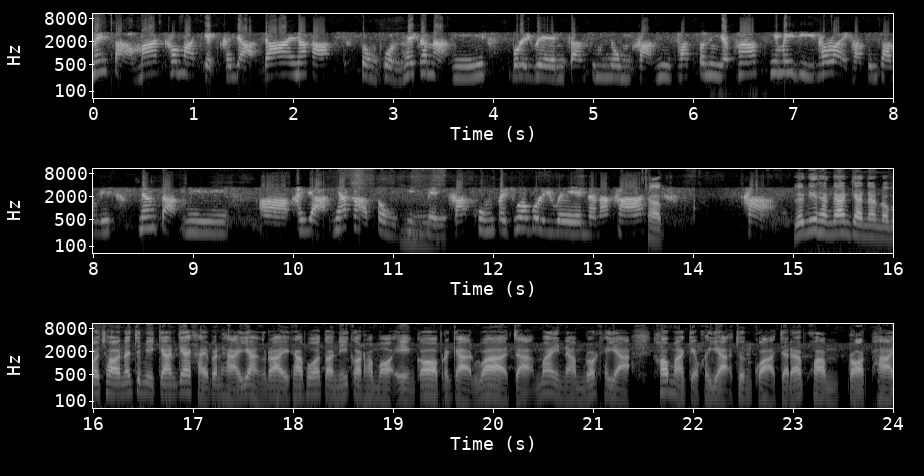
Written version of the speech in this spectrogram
ไม่สามารถเข้ามาเก็บขยะได้นะคะ ส่งผลให้ขณะนี้บริเวณการชุมนุมค่ะ มีทัศนียภาพที่ไม่ดีเท่าไหร่ค่ะ คุณจันวิทย์เนื่องจากมีขยะเนี่ยค่ะ ส่งกลิ่นเหม็นคะคุ้งไปทั่วบริเวณนะนะคะ ครับค่ะ เรื่องนี้ทางด้านการนำนปชนั้นจะมีการแก้ไขปัญหาอย่างไรครับ เพราะว่าตอนนี้กรทมเองก็ประกาศว่าจะไม่นำรถขยะเข้ามาเก็บขยะจนกว่าจะได้รับความปลอดภัย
